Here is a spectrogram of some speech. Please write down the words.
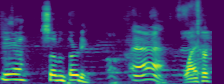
Yeah, 7:30. Ah, wanker.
